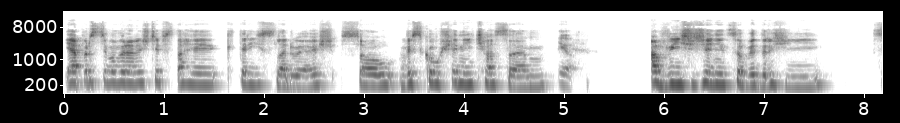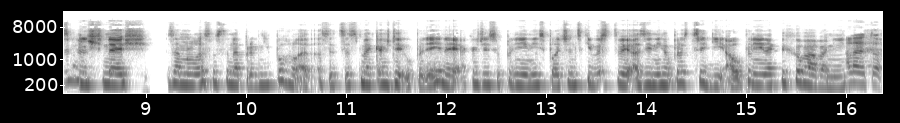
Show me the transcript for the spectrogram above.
já prostě mám ráda, když ty vztahy, který sleduješ, jsou vyzkoušený časem Jo. a víš, že něco vydrží spíš Mhm. než zamluvili jsme se na první pohled a sice jsme každý úplně jiný a každý z úplně jiný společenský vrstvy a z jiného prostředí a úplně jinak vychovávaný. Ale je to...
